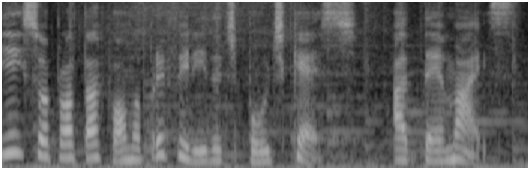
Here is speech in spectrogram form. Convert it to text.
e em sua plataforma preferida de podcast. Até mais!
